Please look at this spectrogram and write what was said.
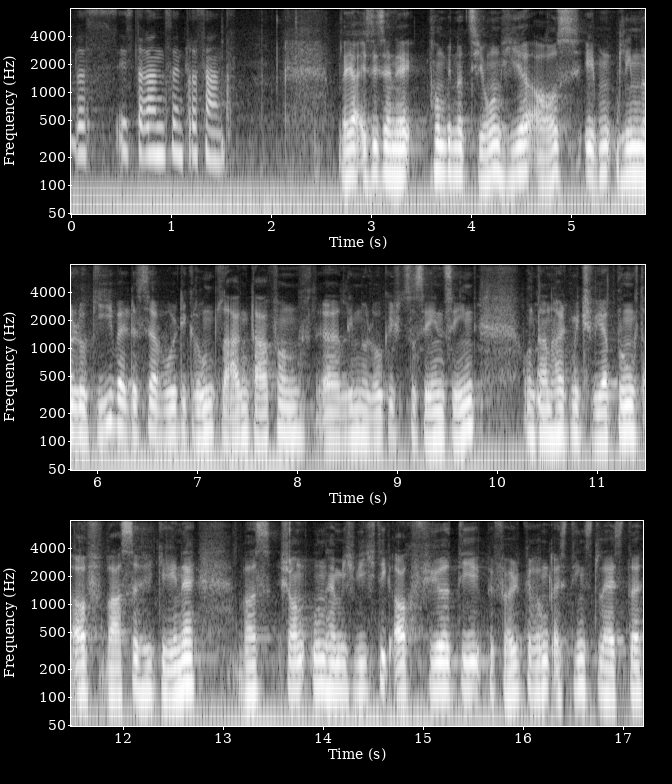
Was ist daran so interessant? Naja, es ist eine Kombination hier aus eben Limnologie, weil das ja wohl die Grundlagen davon äh, limnologisch zu sehen sind, und dann halt mit Schwerpunkt auf Wasserhygiene, was schon unheimlich wichtig auch für die Bevölkerung als Dienstleister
